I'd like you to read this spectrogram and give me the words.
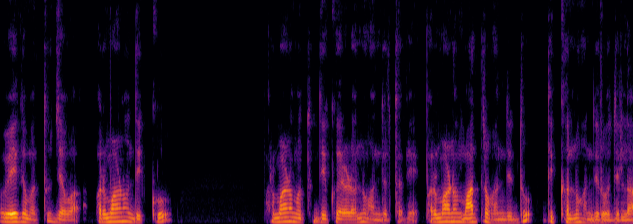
ವೇಗ ಮತ್ತು ಜವ, ಪರಮಾಣು ದಿಕ್ಕು, ಪರಮಾಣು ಮತ್ತು ದಿಕ್ಕು ಎರಡನ್ನು ಹೊಂದಿರುತ್ತದೆ. ಪರಮಾಣು ಮಾತ್ರ ಹೊಂದಿದ್ದು ದಿಕ್ಕನ್ನು ಹೊಂದಿರುವುದಿಲ್ಲ.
